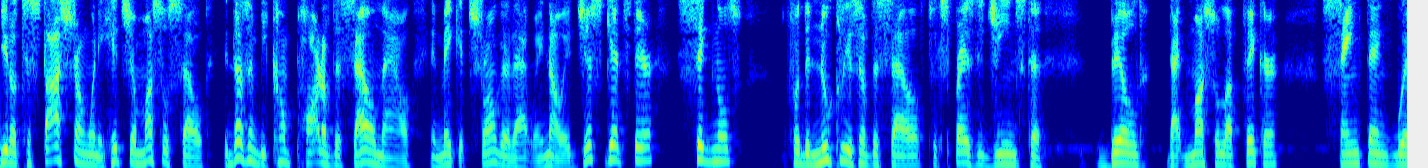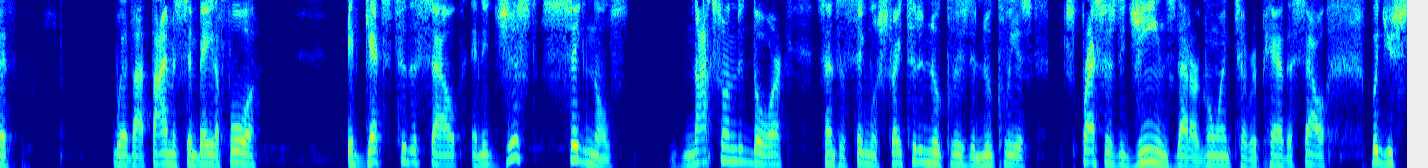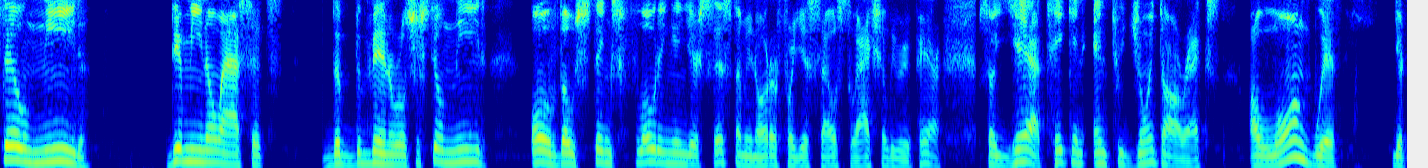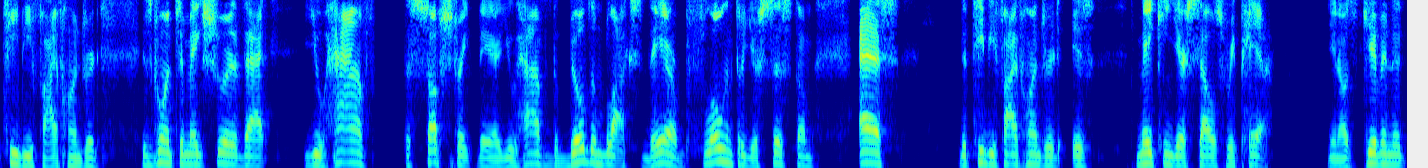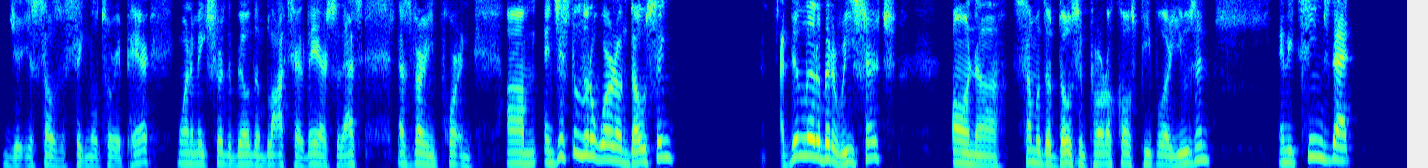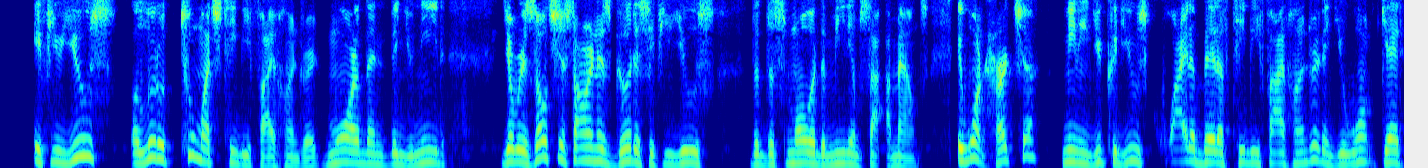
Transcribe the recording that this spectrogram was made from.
you know, testosterone, when it hits your muscle cell, it doesn't become part of the cell now and make it stronger that way. No, it just gets there, signals for the nucleus of the cell to express the genes to build that muscle up thicker. Same thing with with uh, thymosin beta 4. It gets to the cell and it just signals, knocks on the door, sends a signal straight to the nucleus. The nucleus expresses the genes that are going to repair the cell. But you still need the amino acids, the, the minerals. You still need all of those things floating in your system in order for your cells to actually repair. So, yeah, taking N2 Joint RX along with your TB500 is going to make sure that you have the substrate there, you have the building blocks there flowing through your system as the TB500 is making your cells repair. You know, it's giving it your, cells a signal to repair. You want to make sure the building blocks are there. So that's that's very important. Um, and just a little word on dosing. I did a little bit of research on uh, some of the dosing protocols people are using, and it seems that if you use a little too much TB500, more than than you need, your results just aren't as good as if you use the, the smaller, the medium size amounts. It won't hurt you, meaning you could use quite a bit of TB500 and you won't get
